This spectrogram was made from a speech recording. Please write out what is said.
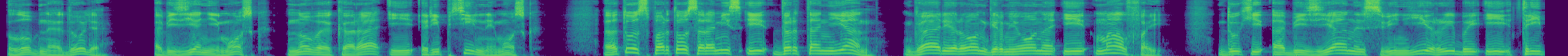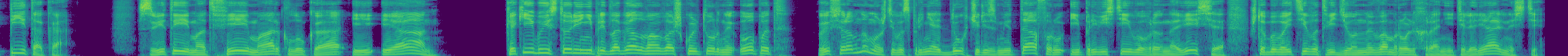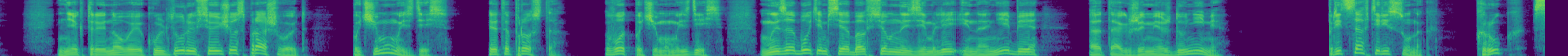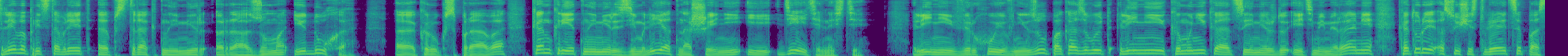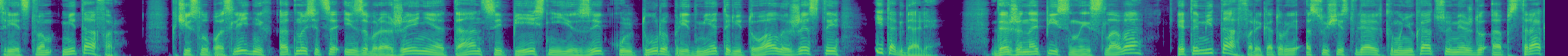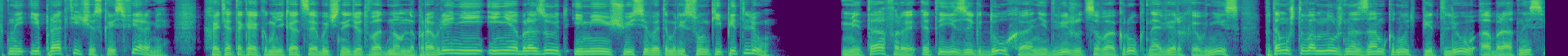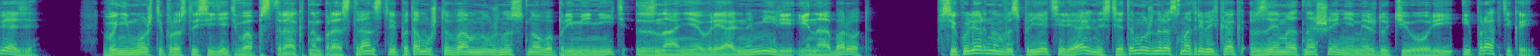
Лобная доля, обезьяний мозг, новая кора и рептильный мозг. Атос, Портос, Арамис и Д'Артаньян, Гарри, Рон, Гермиона и Малфой, духи обезьяны, свиньи, рыбы и трипитака, святые Матфей, Марк, Лука и Иоанн. Какие бы истории ни предлагал вам ваш культурный опыт, вы все равно можете воспринять дух через метафору и привести его в равновесие, чтобы войти в отведенную вам роль хранителя реальности. Некоторые новые культуры все еще спрашивают, почему мы здесь? Это просто. Вот почему мы здесь. Мы заботимся обо всем на земле и на небе, а также между ними. Представьте рисунок. Круг слева представляет абстрактный мир разума и духа, а круг справа — конкретный мир Земли, отношений и деятельности. Линии вверху и внизу показывают линии коммуникации между этими мирами, которые осуществляются посредством метафор. К числу последних относятся изображения, танцы, песни, язык, культура, предметы, ритуалы, жесты и так далее. Даже написанные слова — это метафоры, которые осуществляют коммуникацию между абстрактной и практической сферами, хотя такая коммуникация обычно идет в одном направлении и не образует имеющуюся в этом рисунке петлю. Метафоры — это язык духа, они движутся вокруг, наверх и вниз, потому что вам нужно замкнуть петлю обратной связи. Вы не можете просто сидеть в абстрактном пространстве, потому что вам нужно снова применить знания в реальном мире и наоборот. В секулярном восприятии реальности это можно рассматривать как взаимоотношения между теорией и практикой.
